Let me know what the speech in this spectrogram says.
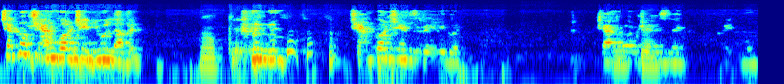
Check out Django Unchained. You love it. Okay. Django Unchained is really good. Django Okay. Unchained is like a great movie.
